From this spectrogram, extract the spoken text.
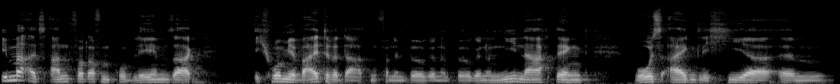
immer als Antwort auf ein Problem sagt, ich hole mir weitere Daten von den Bürgerinnen und Bürgern und nie nachdenkt, wo ist eigentlich hier ähm,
